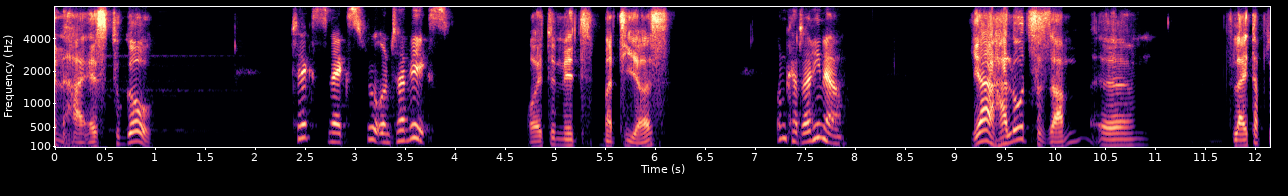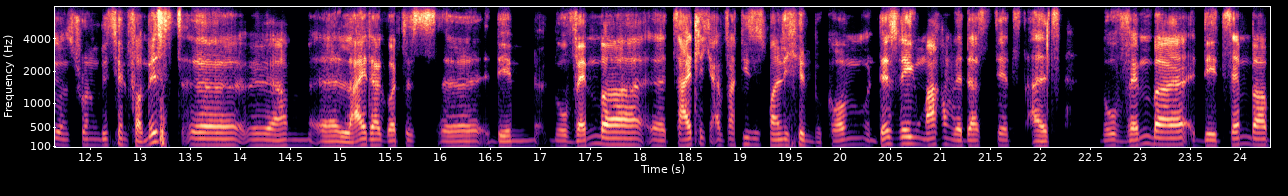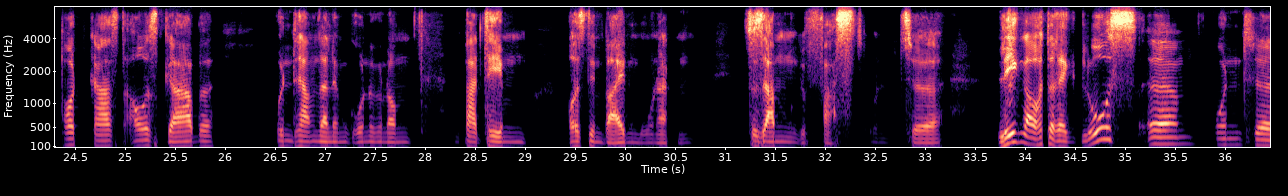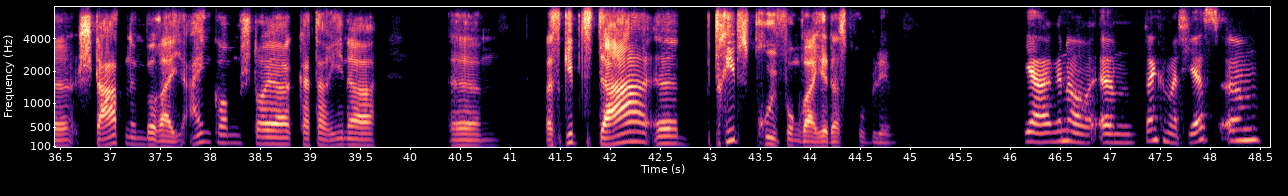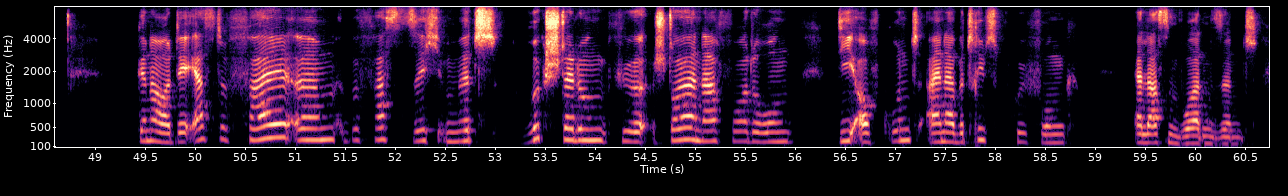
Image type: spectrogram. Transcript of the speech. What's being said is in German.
NHS to go. Tech-Snacks für unterwegs. Heute mit Matthias. Und Katharina. Ja, hallo zusammen. Ähm, vielleicht habt ihr uns schon ein bisschen vermisst. Äh, wir haben äh, leider Gottes äh, den November zeitlich einfach dieses Mal nicht hinbekommen. Und deswegen machen wir das jetzt als November-Dezember-Podcast-Ausgabe und haben dann im Grunde genommen ein paar Themen aus den beiden Monaten zusammengefasst und äh, legen auch direkt los ähm, und äh, starten im Bereich Einkommensteuer. Katharina, ähm, was gibt's da? Äh, Betriebsprüfung war hier das Problem. Ja, genau. Ähm, danke, Matthias. Ähm, genau, der erste Fall ähm, befasst sich mit Rückstellung für Steuernachforderungen, die aufgrund einer Betriebsprüfung erlassen worden sind.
